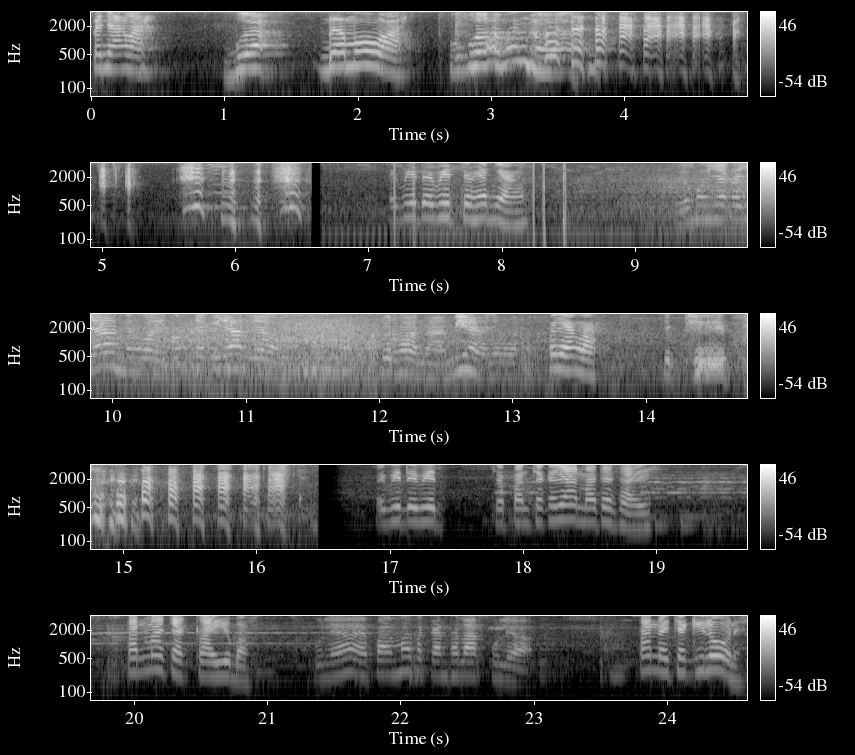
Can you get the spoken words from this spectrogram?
เป็นหยังล่ะ เบื่อเบื่อหมู่บ่กูเบื่อมึงเหรอไอวิทย์ไอวิทย์เจ้าเฮ็ดหยังเดี๋ยวมึงจักรยานยังไงมึงจักรยานแล้วขึ้นหอดหน้าเมียยังไงเป็นหยังล่ะจะถีบไอวิทย์ไอวิทย์จะปั่นจักรยานมาแต่ไส ปั่นมาจากไกลอยู่บ่กูแล้วไอ้ปานมาตรการทะลักกูแล้วปั่นได้จักกิโลนี่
